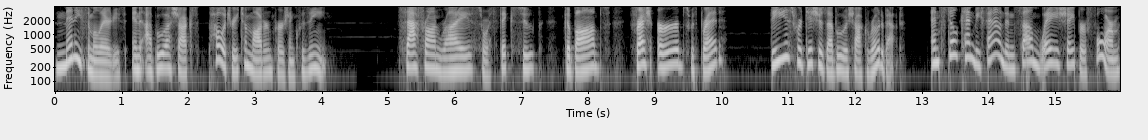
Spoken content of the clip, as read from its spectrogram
many similarities in Abu Ishaq's poetry to modern Persian cuisine. Saffron rice or thick soup, kebabs, fresh herbs with bread. These were dishes Abu Ishaq wrote about, and still can be found in some way, shape, or form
